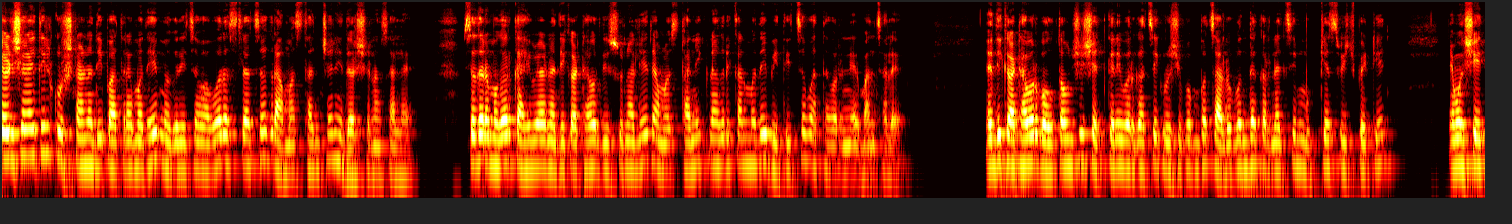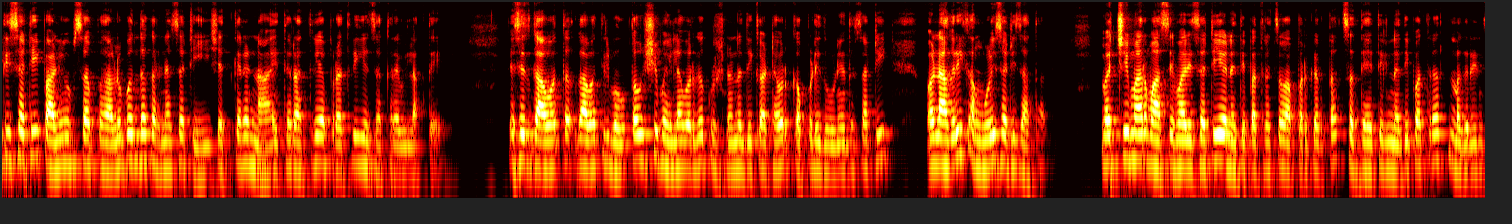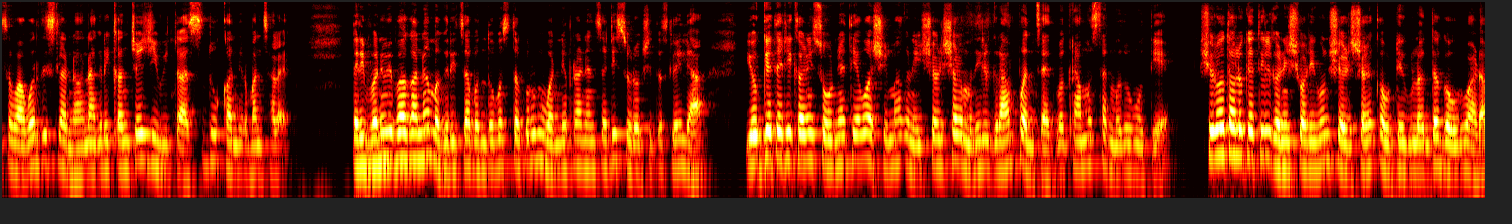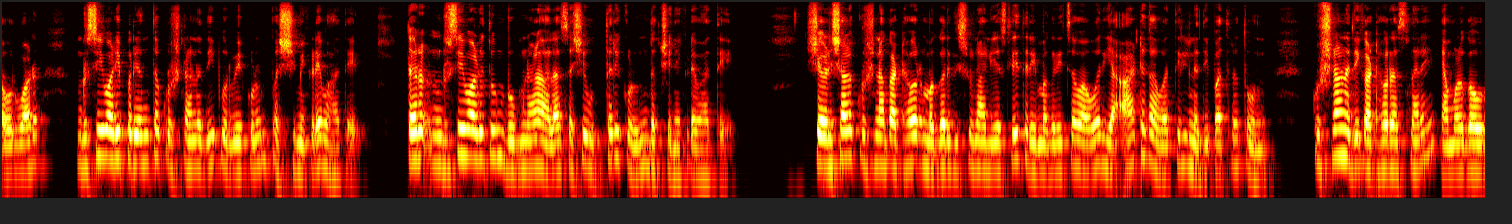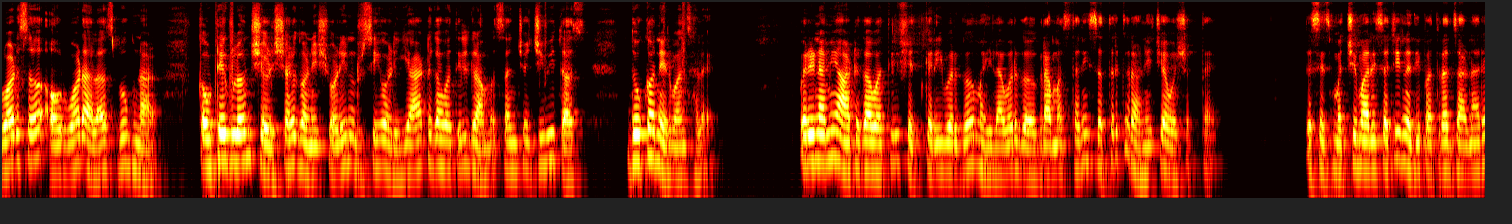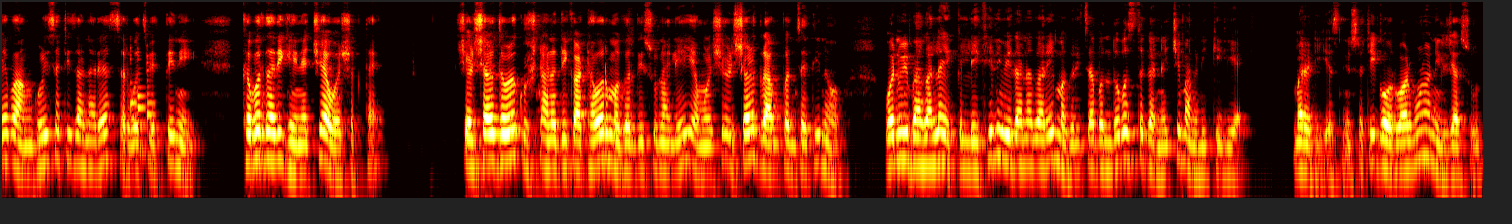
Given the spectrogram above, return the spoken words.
शेडशाळेतील कृष्णा नदी पात्रामध्ये मगरीचा वावर असल्याचं ग्रामस्थांच्या निदर्शनास आलं आहे सदर मगर काही वेळा नदीकाठावर दिसून आली आहे त्यामुळे स्थानिक नागरिकांमध्ये भीतीचं वातावरण निर्माण झालं आहे नदीकाठावर बहुतांशी शेतकरी वर्गाचे कृषीपंप चालूबंद करण्याचे मुख्य स्विच पेटी आहेत. त्यामुळे शेतीसाठी पाणी उपसा चालूबंद करण्यासाठी शेतकऱ्यांना इथं रात्री अपरात्री ये जा करावी लागते. तसेच गावात गावातील बहुतांशी महिला वर्ग कृष्णा नदीकाठावर कपडे धुण्यासाठी व नागरिक आंघोळीसाठी जातात. मच्छीमार मासेमारीसाठी या नदीपात्राचा वापर करतात. सध्या येथील नदीपात्रात मगरींचा वावर दिसल्यानं नागरिकांच्या जीवितास धोका निर्माण झाला आहे तरी वन विभागानं मगरीचा बंदोबस्त करून वन्य प्राण्यांसाठी सुरक्षित असलेल्या योग्य त्या ठिकाणी सोडण्यात यावं अशी मागणी शेडशाळमधील ग्रामपंचायत व ग्रामस्थांमधून होती आहे शिरोळ तालुक्यातील गणेशवाडीहून शेडशाळ कवठे गुलंद गौरवाड औरवाड नृसिंहवाडीपर्यंत कृष्णा नदी पूर्वेकडून पश्चिमेकडे वाहते. तर नृसिंहवाडीतून बुबनाळ आलास अशी उत्तरेकडून दक्षिणेकडे वाहते. शेळशाळ कृष्णाकाठावर मगर दिसून आली असली तरी मगरीचा वावर या आठ गावातील नदीपात्रातून कृष्णा नदीकाठावर असणार. आहे यामुळे गौरवाडसह औरवाड आलास बुबनाळ कवठेगुलन शेळशाळ गणेशवाडी नृसिंहवाडी या आठ गावातील ग्रामस्थांच्या जीवितास धोका निर्माण झाला आहे परिणामी आठ गावातील शेतकरी वर्ग महिला वर्ग ग्रामस्थांनी सतर्क राहण्याची आवश्यकता आहे. तसेच मच्छीमारीसाठी नदीपात्रात जाणाऱ्या व आंघोळीसाठी जाणाऱ्या सर्वच व्यक्तींनी खबरदारी घेण्याची आवश्यकता आहे. शेळशाळजवळ कृष्णा नदी काठावर मगर दिसून आली आहे. यामुळे शेळशाळ ग्रामपंचायतीनं वन विभागाला एक लेखी निवेदनाद्वारे मगरीचा बंदोबस्त करण्याची मागणी केली आहे. मराठी एस न्यूजसाठी गौरवाळ म्हणून अनिल जासूद.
